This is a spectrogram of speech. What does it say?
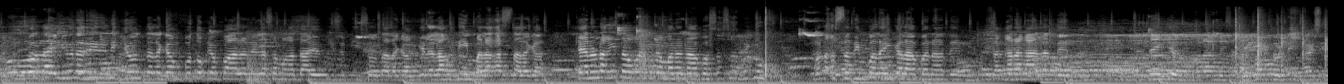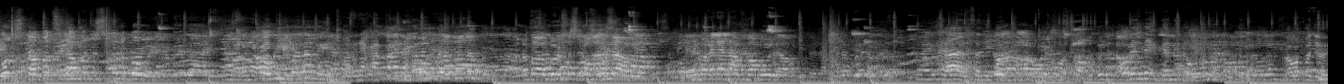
Oo, lagi ko naririnig yun. Talagang putok yung pala nila sa mga dayo piso-piso. Talagang kilalang team, malakas talaga. Kaya nung nakita ko kanina mananabas, ah, sabi ko, malakas na team pala yung kalaban natin. Isang karangalan din. Thank you. Maraming salamat. Coach. Dapat sinama niyo si Kalabaw eh. Pauwi pa lang eh. Versus Bangulaw. Hindi ba kilala ang bangulaw? Saan? Sa likod? Hindi, ganito. Hawak pa dyan.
